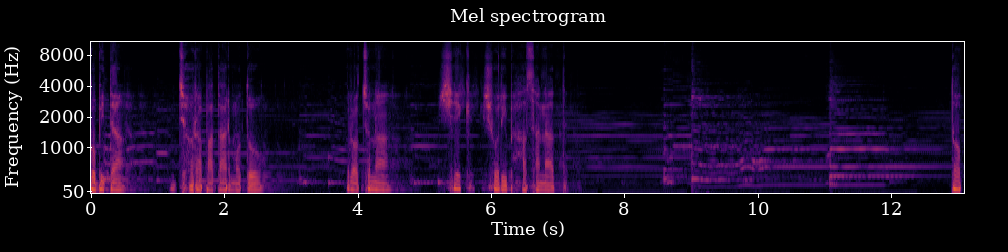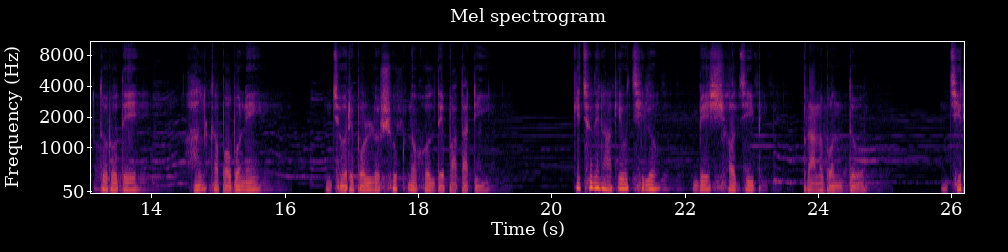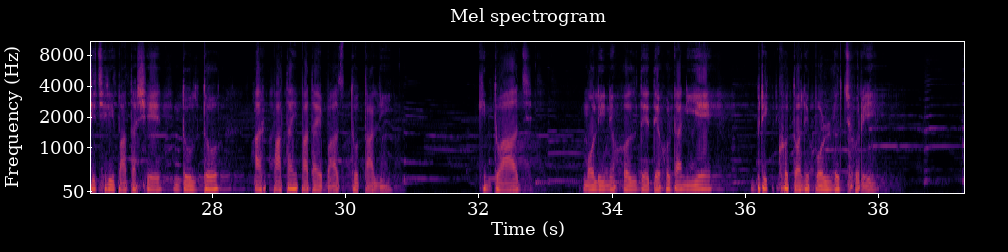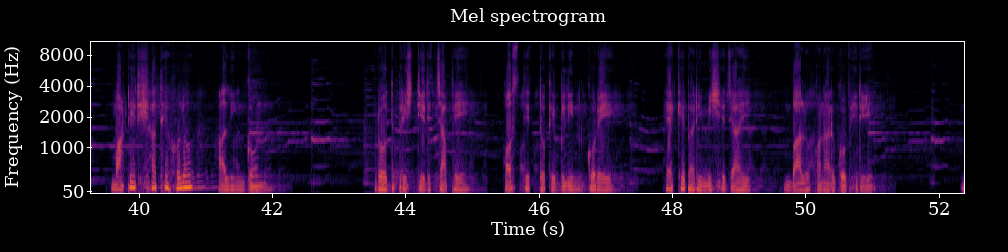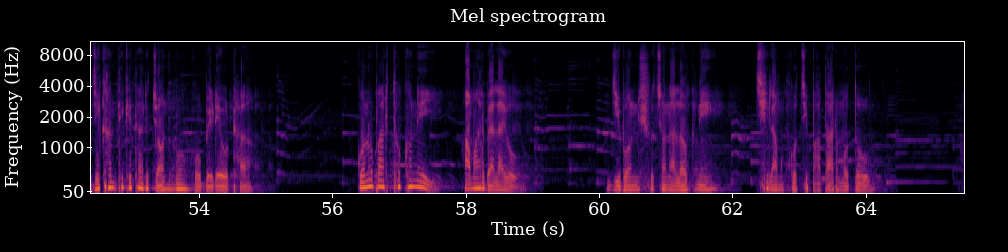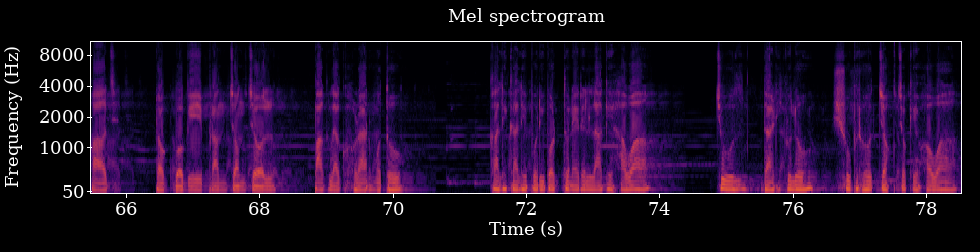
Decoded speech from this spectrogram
কবিতা ঝরা পাতার মতো। রচনা শেখ শরীফ হাসানাত। তপ্ত রোদে হালকা পবনে ঝরে পড়ল শুকনো হলদে পাতাটি। কিছুদিন আগেও ছিল বেশ সজীব, প্রাণবন্ত। ঝিরিঝিরি বাতাসে দুলত আর পাতায় পাতায় বাজত তালি। কিন্তু আজ মলিন হলদে দেহটা নিয়ে বৃক্ষতলে পড়ল ঝরে মাটির সাথে হলো আলিঙ্গন। রোদ বৃষ্টির চাপে অস্তিত্বকে বিলীন করে একেবারে মিশে যায় বালকণার গভীরে। যেখান থেকে তার জন্ম ও বেড়ে ওঠা। কোনো পার্থক্য নেই আমার বেলায়ও জীবন সূচনা লগ্নে ছিলাম কচি পাতার মতো। আজ টকবগে প্রাণচঞ্চল পাগলা ঘোড়ার মতো। কালে কালে পরিবর্তনের লাগে হাওয়া, চুল দাড়িগুলো শুভ্র চকচকে হওয়া।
